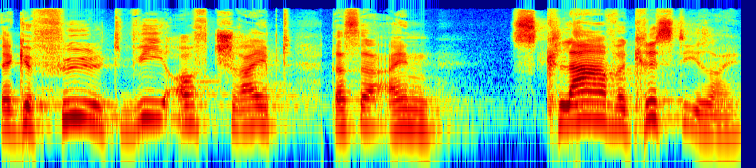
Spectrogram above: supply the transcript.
der gefühlt wie oft schreibt, dass er ein Sklave Christi sei.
